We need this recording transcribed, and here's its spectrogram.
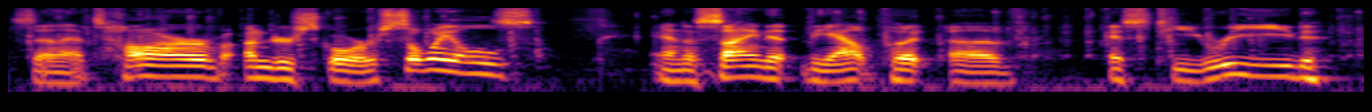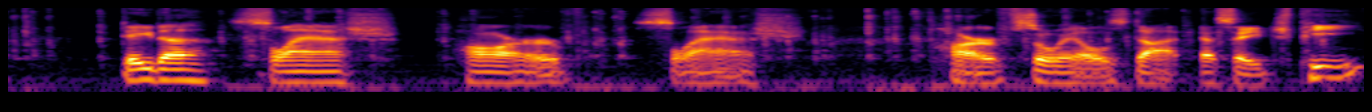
So that's harv underscore soils and assign it the output of st read data slash harv slash harvsoils.shp.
